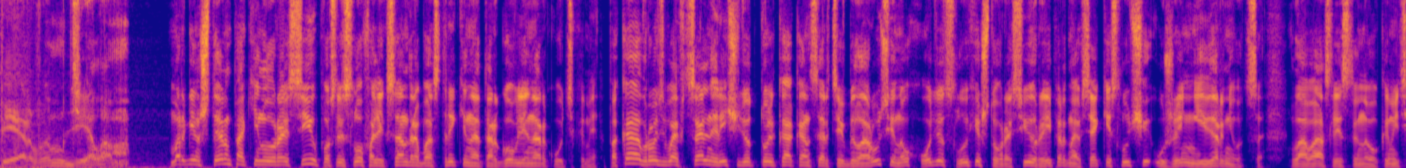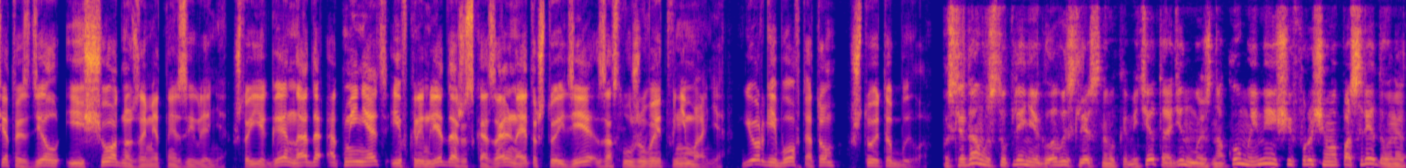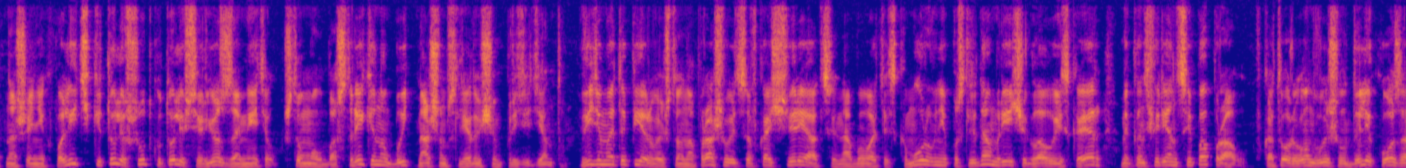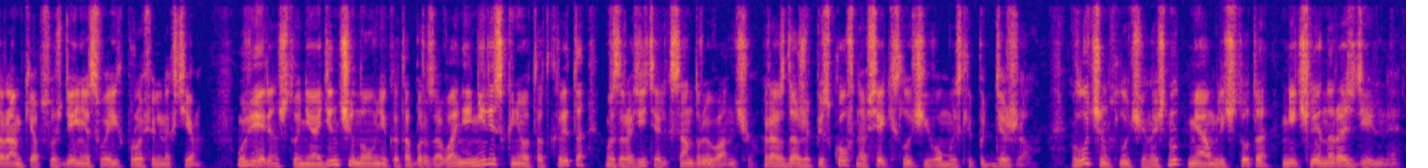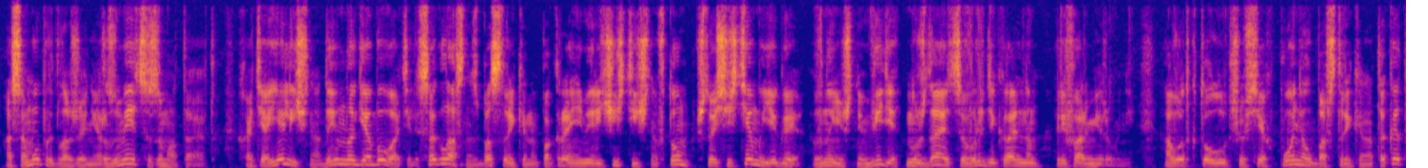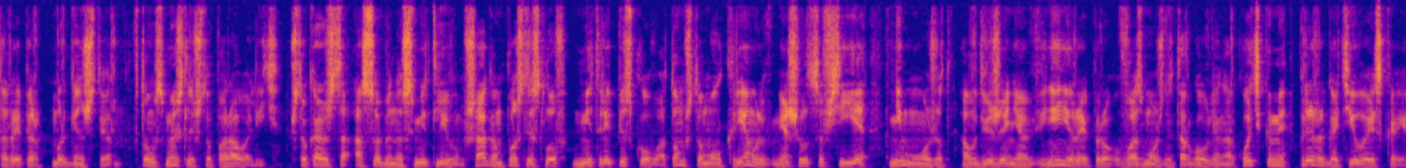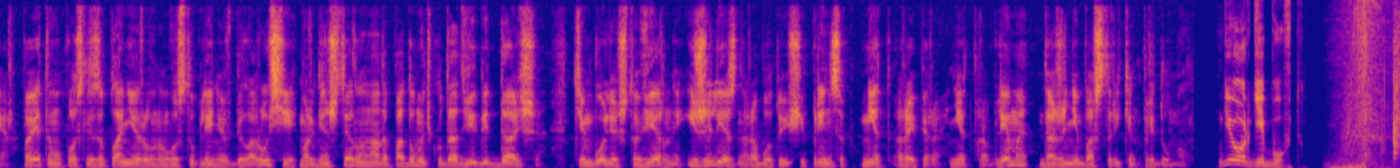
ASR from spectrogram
Первым делом. Моргенштерн покинул Россию после слов Александра Бастрыкина о торговле наркотиками. Пока вроде бы официально речь идет только о концерте в Беларуси, но ходят слухи, что в Россию рэпер на всякий случай уже не вернется. Глава Следственного комитета сделал еще одно заметное заявление, что ЕГЭ надо отменять, и в Кремле даже сказали на это, что идея заслуживает внимания. Георгий Бовт о том, что это было. По следам выступления главы Следственного комитета, один мой знакомый, имеющий, впрочем, опосредованное отношение к политике, то ли в шутку, то ли всерьез заметил, что, мол, Бастрыкин Бастрыкину быть нашим следующим президентом. Видимо, это первое, что напрашивается в качестве реакции на обывательском уровне по следам речи главы СКР на конференции по праву, в которой он вышел далеко за рамки обсуждения своих профильных тем. Уверен, что ни один чиновник от образования не рискнет открыто возразить Александру Ивановичу, раз даже Песков на всякий случай его мысли поддержал. В лучшем случае начнут мямлить что-то нечленораздельное, а само предложение, разумеется, замотают. Хотя я лично, да и многие обыватели, согласны с Бастрыкиным, по крайней мере частично, в том, что система ЕГЭ в нынешнем виде нуждается в радикальном реформировании. А вот кто лучше всех понял Бастрыкина, так это рэпер Моргенштерн. В том смысле, что пора валить. Что кажется особенно сметливым шагом после слов Дмитрия Пескова о том, что, мол, Кремль вмешиваться в сие не может, а выдвижение обвинений рэперу в возможной торговле наркотиками – прерогатива СКР. Поэтому после запланированного выступления в Беларуси Моргенштерну надо подумать, куда двигать дальше. Тем более, что верный и железно работающий принцип «нет рэпера, нет проблемы» даже не Бастрыкин придумал. Георгий Буфт.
